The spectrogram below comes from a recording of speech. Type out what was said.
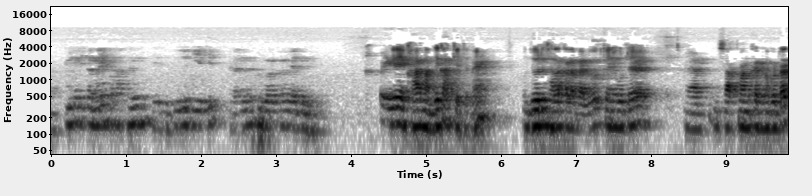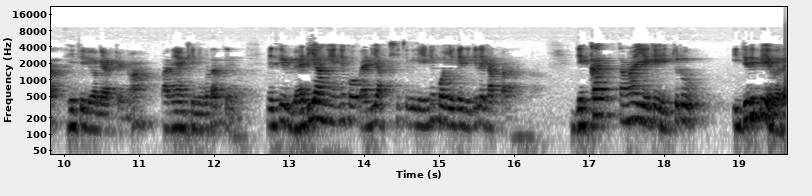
දක්ෂිලේ තමයි ප්‍රශ්නේ හිතවිලි තියෙද්දි කරන්න පුළුවන් ලැබෙන්නේ ඒකේ කාරණා දෙකක් එතන. මුදුවට සලකලා බලුවොත් කෙනෙකුට සක්මන් කරනකොටත් හිතවිලි වගේක් එනවා. පරියන්ක ඉන්නකොටත් එනවා. මේකේ වැඩියන් ඉන්නේ කො වැඩියක් හිතවිලි ඉන්නේ කොයි එකේද කියලා එකක් බලන්න. දෙක තමයි ඒකේ ඉතුරු ඉදිරි පියවර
